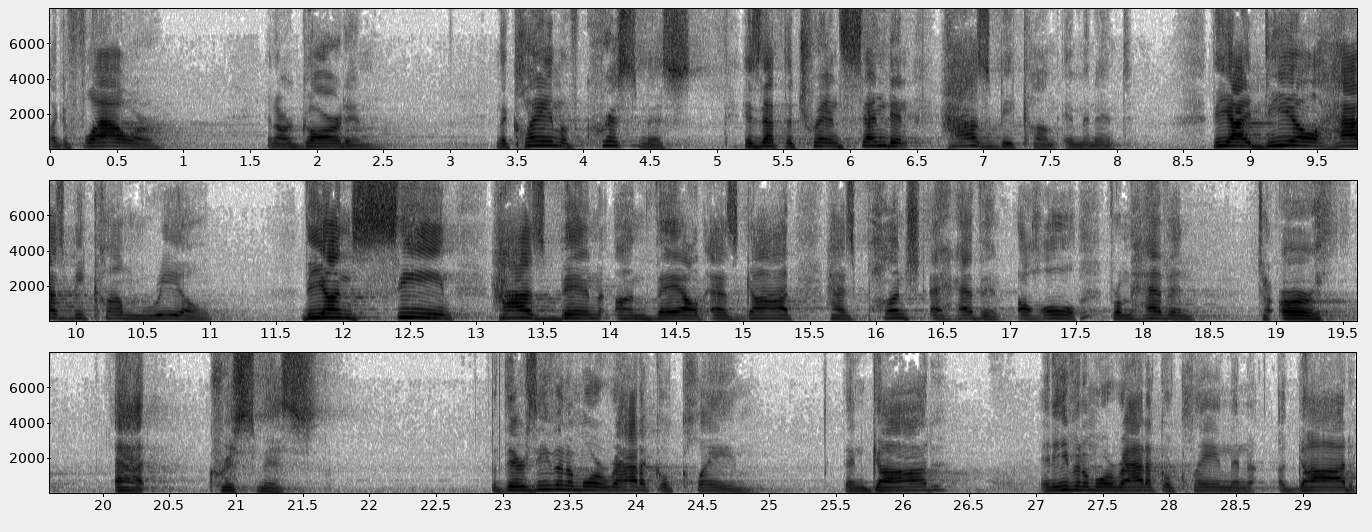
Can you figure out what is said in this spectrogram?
like a flower in our garden? And the claim of Christmas is that the transcendent has become immanent the ideal has become real. The unseen has been unveiled as God has punched a heaven, a hole from heaven to earth at Christmas. But there's even a more radical claim than God, and even a more radical claim than a God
